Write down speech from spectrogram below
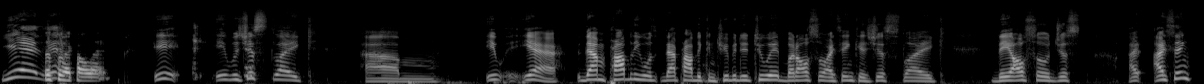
Yeah, That's yeah. what I call it. it it was just like um it yeah that probably was that probably contributed to it but also i think it's just like they also just i i think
